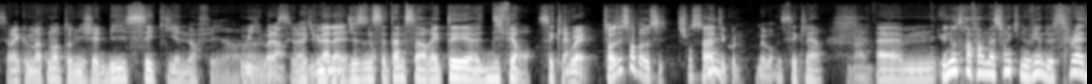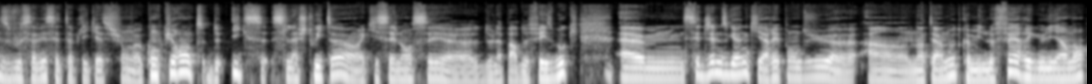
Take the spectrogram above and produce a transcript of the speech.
C'est vrai que maintenant, Tommy Shelby, c'est Kylian Murphy. Hein. Oui, voilà. C'est vrai que Jason Statham, ça aurait été euh, différent, c'est clair. Ouais, ça aurait été sympa aussi. Je pense que ça aurait été cool. Mais bon. C'est clair. Euh, une autre information qui nous vient de Threads, vous savez, cette application euh, concurrente de X slash Twitter hein, qui s'est lancée de la part de Facebook. c'est James Gunn qui a répondu à un internaute, comme il le fait régulièrement.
